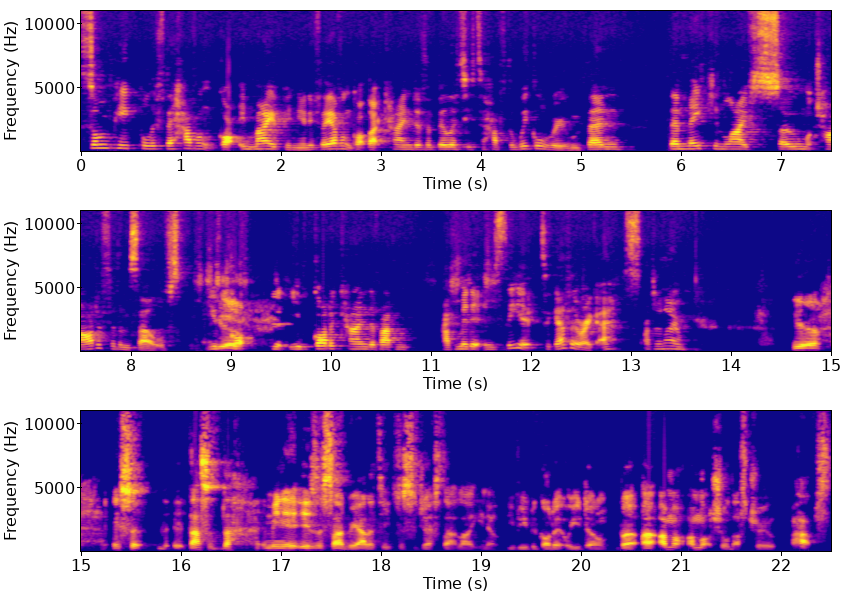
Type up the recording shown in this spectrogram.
some people, if they haven't got, in my opinion, if they haven't got that kind of ability to have the wiggle room, then they're making life so much harder for themselves. You've Yeah. got to, you've got to kind of ad, admit it and see it together. I guess I don't know. yeah. It's a. It, that's a. That, I mean, it is a sad reality to suggest that, like, you know, you've either got it or you don't. But uh, I'm not. I'm not sure that's true. Perhaps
